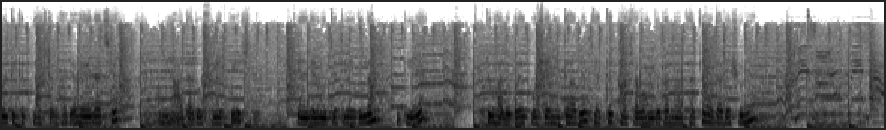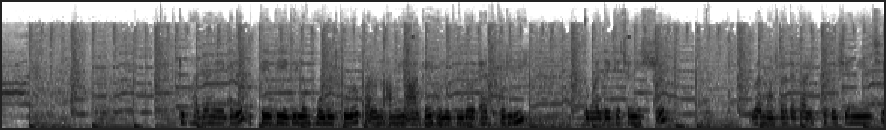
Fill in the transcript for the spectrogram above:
ওইদিকে পেঁয়াজটা ভাজা হয়ে গেছে। আমি আদা রসুনের পেস্ট পেঁয়াজের মধ্যে দিয়ে দিলাম। দিয়ে একটু ভালো করে কষিয়ে নিতে হবে যাতে কাঁচা গন্ধটা না থাকে আদা, রসুনে। একটু ভাজা হয়ে গেলে দিয়ে দিলাম হলুদ গুঁড়ো, কারণ আমি আগে হলুদ গুঁড়ো অ্যাড করিনি। তোমরা দেখেছ নিশ্চয়ই। এবার মশলাটাকে আরেকটু কষিয়ে নিয়েছি।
